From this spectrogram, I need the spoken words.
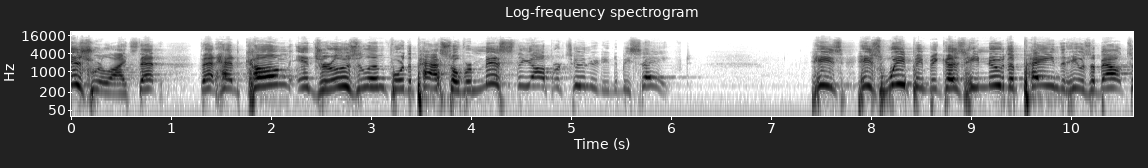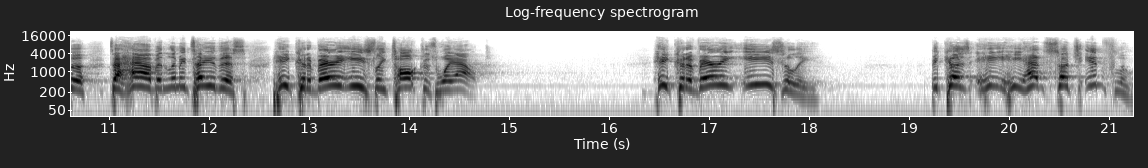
Israelites that, that had come in Jerusalem for the Passover missed the opportunity to be saved. He's, he's weeping because he knew the pain that he was about to, to have. And let me tell you this he could have very easily talked his way out. He could have very easily, because he, he had such influence.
